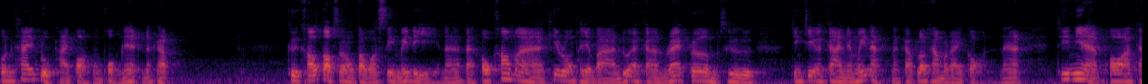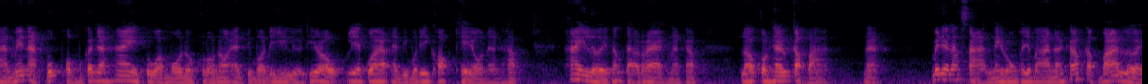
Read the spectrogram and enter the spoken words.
คนไข้ปลูกถ่ายปอดของผมเนี่ยนะครับคือเขาตอบสนองต่อวัคซีนไม่ดีนะ แต่เขาเข้ามาที่โรงพยาบาลด้วยอาการแรกเริ่ม คือจริงๆ อาการยังไม่หนักนะครับ เราทำอะไรก่อนนะฮะที่เนี่ยพออาการไม่หนักปุ๊บผมก็จะให้ตัว monoclonal antibody หรือที่เราเรียกว่า antibody cocktail นะครับ ให้เลยตั้งแต่แรกนะครับ แล้วคนไข้ก็กลับบ้านนะไม่ได้รักษาในโรงพยาบาลนะครับกลับบ้านเลย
